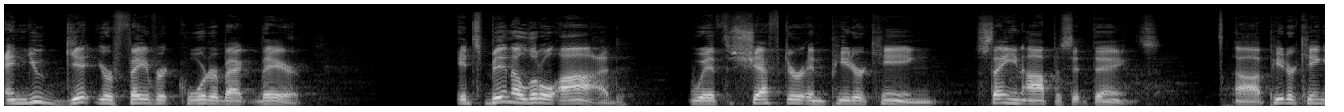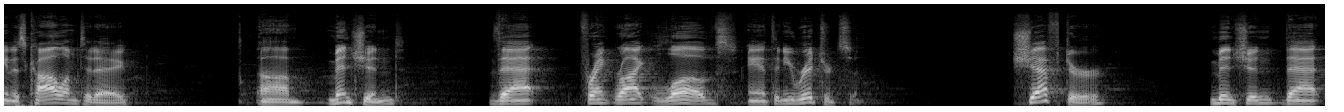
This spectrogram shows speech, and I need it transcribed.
and you get your favorite quarterback there. It's been a little odd with Schefter and Peter King saying opposite things uh, Peter King in his column today um, mentioned that Frank Reich loves Anthony Richardson. Schefter mentioned that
